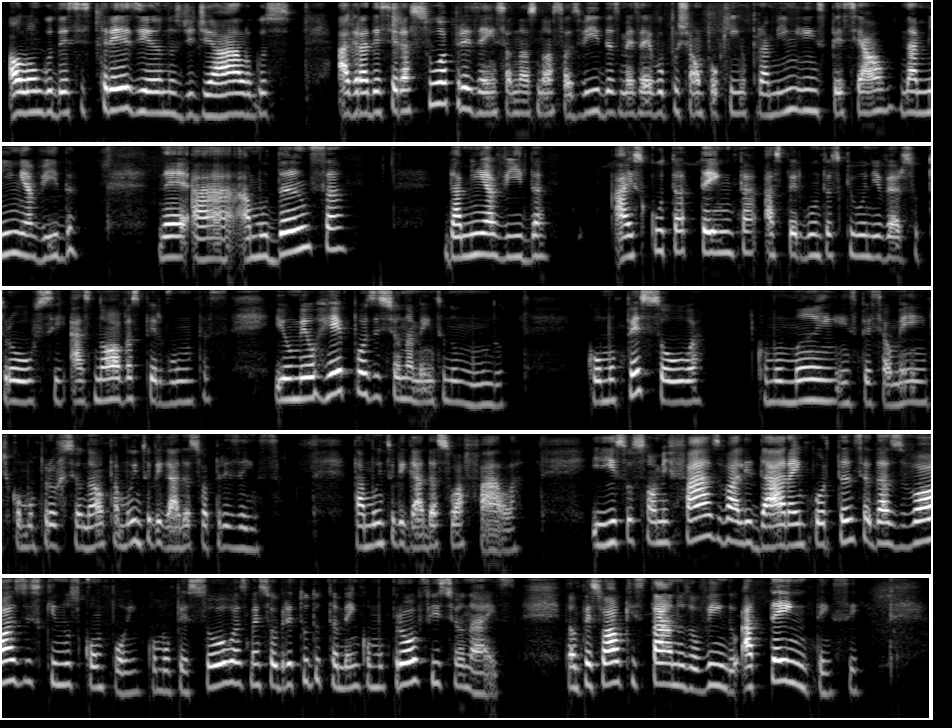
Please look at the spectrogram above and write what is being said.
ao longo desses 13 anos de diálogos, agradecer a sua presença nas nossas vidas, mas aí eu vou puxar um pouquinho para mim, em especial na minha vida, né? A, a mudança da minha vida, a escuta atenta às perguntas que o universo trouxe, as novas perguntas e o meu reposicionamento no mundo, como pessoa, como mãe, especialmente, como profissional, está muito ligada à sua presença, está muito ligada à sua fala E isso só me faz validar a importância das vozes que nos compõem como pessoas, mas sobretudo também como profissionais. Então, pessoal que está nos ouvindo, atentem-se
